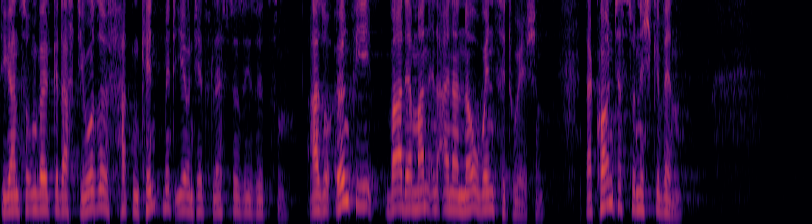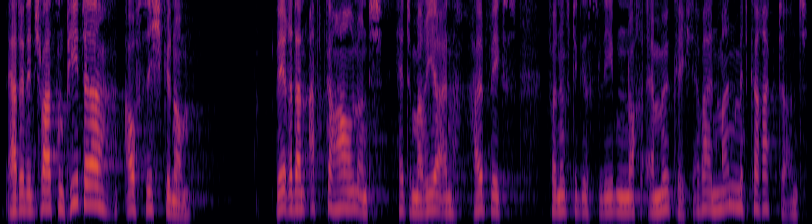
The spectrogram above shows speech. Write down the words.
die ganze Umwelt gedacht, Josef hat ein Kind mit ihr und jetzt lässt er sie sitzen. Also irgendwie war der Mann in einer No-Win-Situation. Da konntest du nicht gewinnen. Er hatte den schwarzen Peter auf sich genommen, wäre dann abgehauen und hätte Maria ein halbwegs vernünftiges Leben noch ermöglicht. Er war ein Mann mit Charakter und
